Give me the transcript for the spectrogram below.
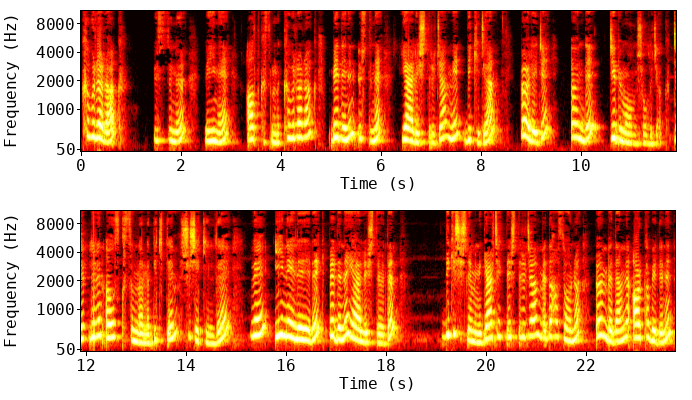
kıvırarak üstünü ve yine alt kısmını kıvırarak bedenin üstüne yerleştireceğim ve dikeceğim. Böylece önde cebim olmuş olacak. Ceplerin ağız kısımlarını diktim şu şekilde ve iğneleyerek bedene yerleştirdim. Dikiş işlemini gerçekleştireceğim ve daha sonra ön beden ve arka bedenin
